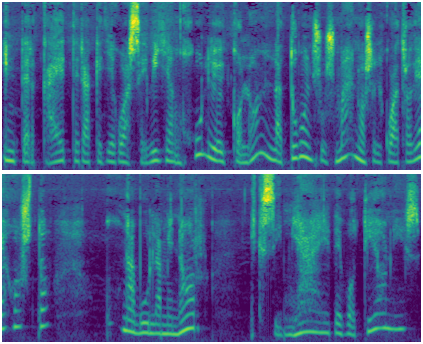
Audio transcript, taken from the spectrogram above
intercaétera que llegó a Sevilla en julio y Colón la tuvo en sus manos el 4 de agosto, una bula menor, eximiae devotionis,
